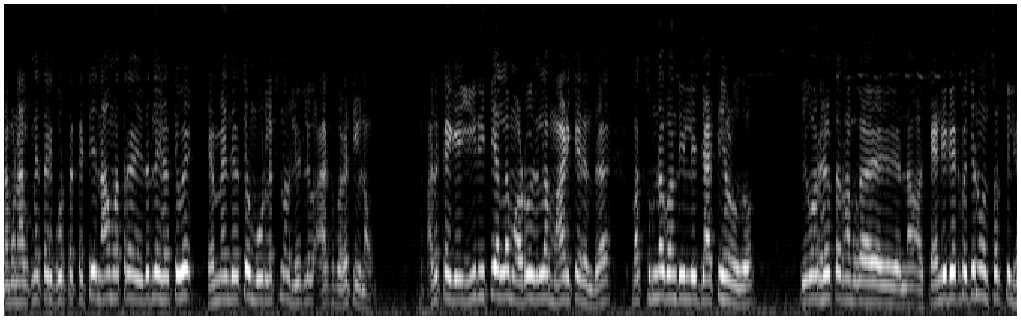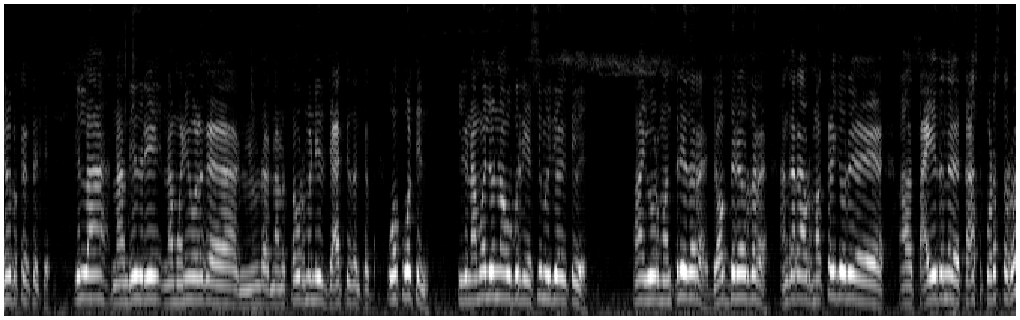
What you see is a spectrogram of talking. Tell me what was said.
ನಮ್ಮ ನಾಲ್ಕನೇ ತಾರೀಕು ಗುರ್ತಕ್ಕೈತಿ. ನಾವು ಮಾತ್ರ ಇದರಲ್ಲೇ ಹೇಳ್ತೀವಿ ಹೆಮ್ಮೆಂದು ಹೇಳ್ತೀವಿ, ಮೂರು ಲಕ್ಷ ನಾವು ಲೀಡ್ಲಿ ಆರಿಸಿ ಬರತ್ತೀವಿ ನಾವು. ಅದಕ್ಕಾಗಿ ಈ ರೀತಿ ಎಲ್ಲ ಮಾಡೋದೆಲ್ಲ ಮಾಡಿಕೆರಿಂದ ಮತ್ತು ಸುಮ್ಮನೆ ಬಂದು ಇಲ್ಲಿ ಜಾತಿ ಹೇಳೋದು, ಈಗ ಅವ್ರು ಹೇಳ್ತಾರೆ ನಮ್ಗೆ ನಾವು ಕ್ಯಾಂಡಿಡೇಟ್ ಬಗ್ಗೆನೂ ಒಂದು ಸ್ವಲ್ಪ ಇಲ್ಲಿ ಹೇಳ್ಬೇಕಾಗ್ತೈತೆ. ಇಲ್ಲ, ನಾನು ಇದ್ರಿ ನಮ್ಮ ಮನೆಯೊಳಗೆ ನಂದು ನನ್ನ ತವ್ರ ಮನೆ ಜಾತಿ ಅಂತ ಹೇಳ್ತಾರೆ. ಒಪ್ಕೊಳ್ತೀನಿ. ಈಗ ನಮ್ಮಲ್ಲಿ ನಾವು ಒಬ್ಬರು ಎಸ್ ಸಿ ಮದುವೆ ಆಗ್ತೀವಿ. ಹಾಂ, ಇವ್ರು ಮಂತ್ರಿ ಇದಾರೆ ಜವಾಬ್ದಾರಿ ಅವ್ರದಾರ ಹಂಗಾರೆ ಅವ್ರ ಮಕ್ಕಳಿಗೆ ಇವ್ರು, ಆ, ತಾಯಿದನ್ನು ಕಾಸ್ಟ್ ಕೊಡಿಸ್ತಾರೋ.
